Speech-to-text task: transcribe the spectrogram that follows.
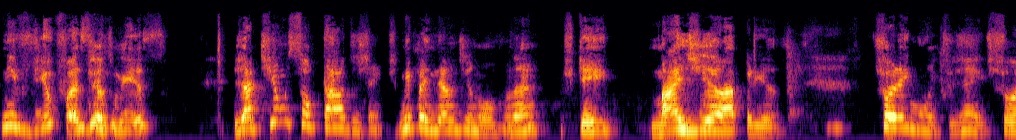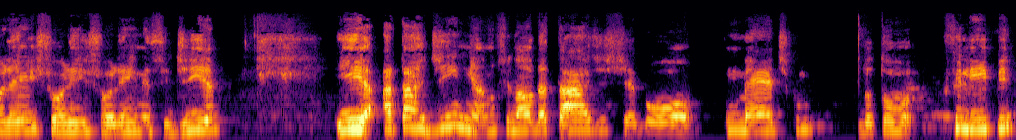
me viu fazendo isso. Já tinham me soltado, gente. Me prenderam de novo, né? Fiquei mais dia lá preso. Chorei muito, gente. Chorei, chorei, chorei nesse dia. E à tardinha, no final da tarde, chegou um médico, doutor Felipe,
